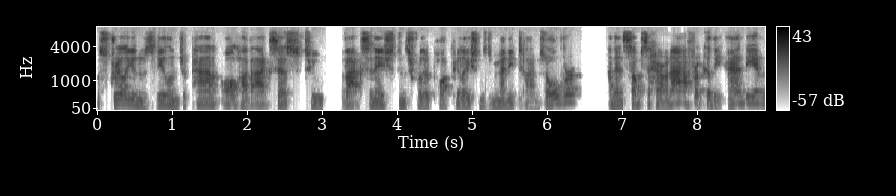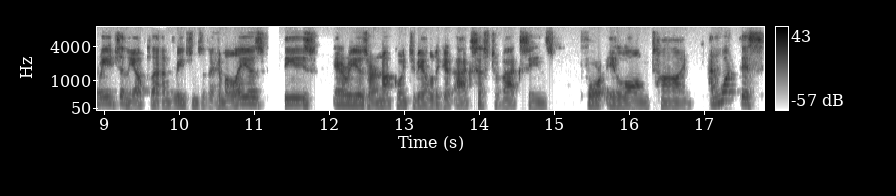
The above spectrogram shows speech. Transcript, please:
Australia, New Zealand, Japan all have access to vaccinations for their populations many times over. And then sub Saharan Africa, the Andean region, the upland regions of the Himalayas, these areas are not going to be able to get access to vaccines for a long time. And what this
